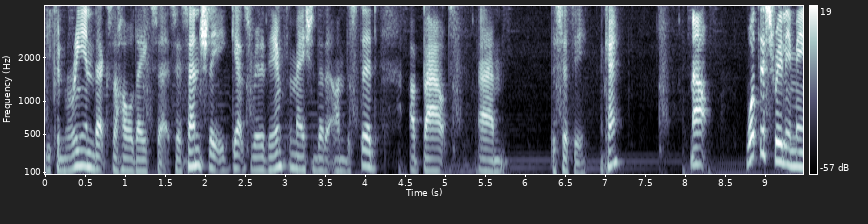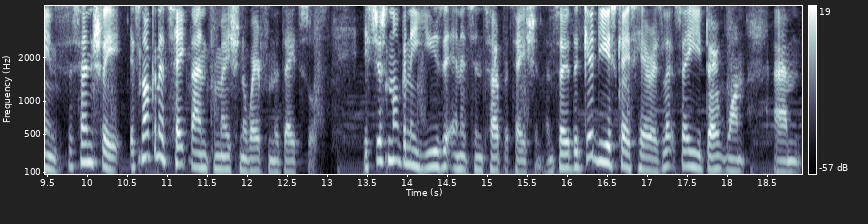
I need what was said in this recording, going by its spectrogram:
you can re-index the whole data set. So essentially it gets rid of the information that it understood about um, the city, okay? Now, what this really means is essentially, it's not going to take that information away from the data source it's just not going to use it in its interpretation. And so the good use case here is let's say you don't want um,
